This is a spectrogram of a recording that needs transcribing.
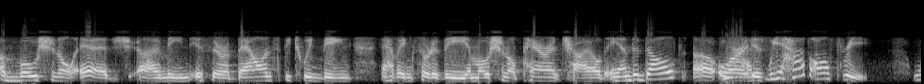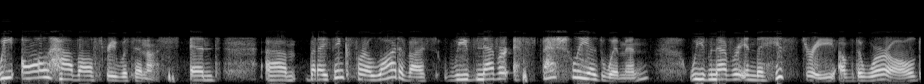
emotional edge? I mean, is there a balance between being having sort of the emotional parent, child, and adult, uh, or yes, is we have all three? We all have all three within us, and um, but I think for a lot of us, we've never, especially as women, we've never in the history of the world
